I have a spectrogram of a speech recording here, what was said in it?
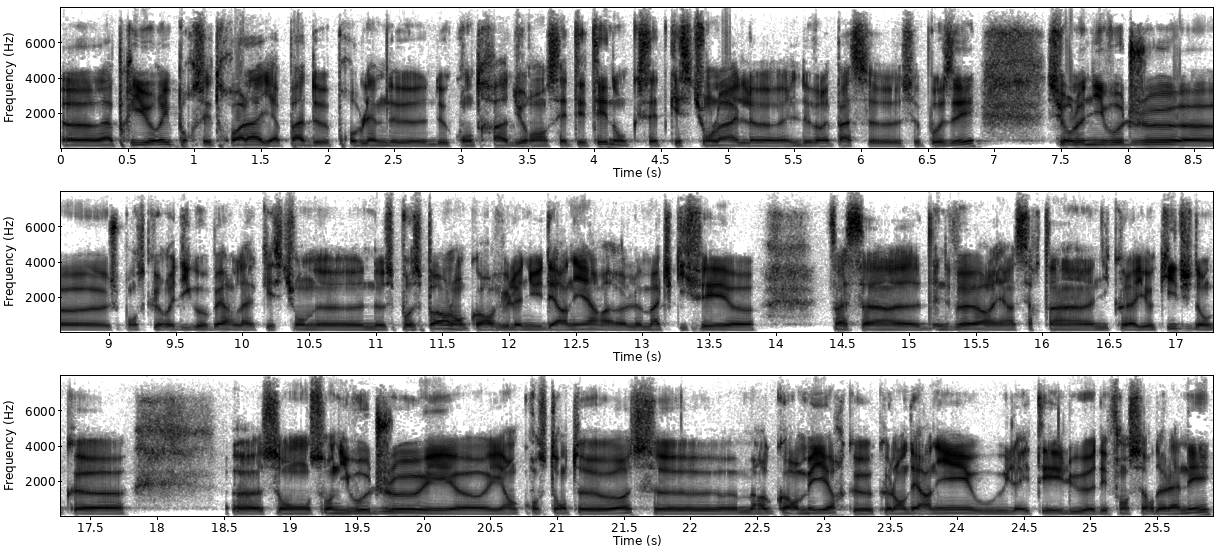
a priori pour ces trois-là, il n'y a pas de problème de, contrat durant cet été, donc cette question-là, elle ne devrait pas se, se, poser. Sur le niveau de jeu, je pense que Rudy Gobert, la question ne, ne se pose pas. On l'a encore vu la nuit dernière, le match qu'il fait face à Denver et un certain Nikola Jokic. Donc euh, euh, son, son, niveau de jeu est, euh, en constante hausse, euh, encore meilleur que, l'an dernier où il a été élu défenseur de l'année.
